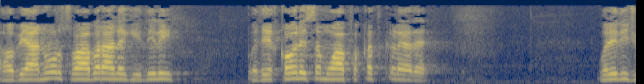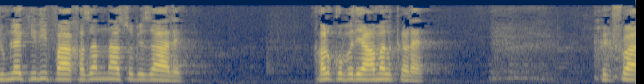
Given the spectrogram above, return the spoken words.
او بیا نور صحابه را لګیدلی په دې قول سم موافقت کړی دی ولې دې جمله کې دي فاخذ الناس بذلک خلکو په دې عمل کړه فکشوا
